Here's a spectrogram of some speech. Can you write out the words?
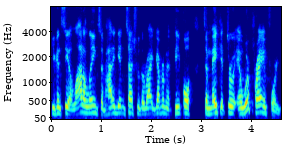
You can see a lot of links of how to get in touch with the right government people to make it through. And we're praying for you.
